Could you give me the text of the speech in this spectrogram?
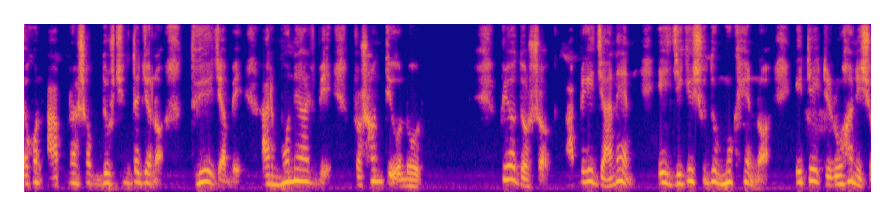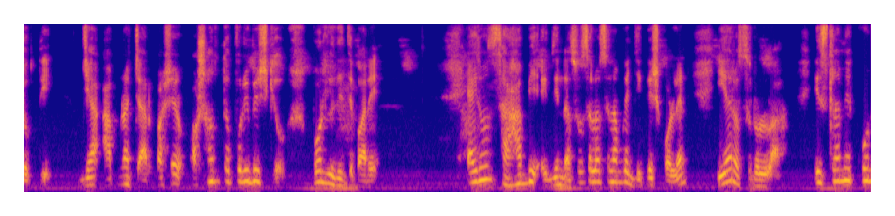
তখন আপনার সব দুশ্চিন্তা যেন ধুয়ে যাবে আর মনে আসবে প্রশান্তি ও নূর। প্রিয় দর্শক, আপনি কি জানেন এই জিকির শুধু মুখে নয়, এটি একটি রুহানি শক্তি যা আপনার চারপাশের অশান্ত পরিবেশকেও বদলে দিতে পারে। একজন সাহাবী একদিন রাসুল সাল্লাহ সাল্লামকে জিজ্ঞেস করলেন, ইয়া রসুল্লাহ ইসলামে কোন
